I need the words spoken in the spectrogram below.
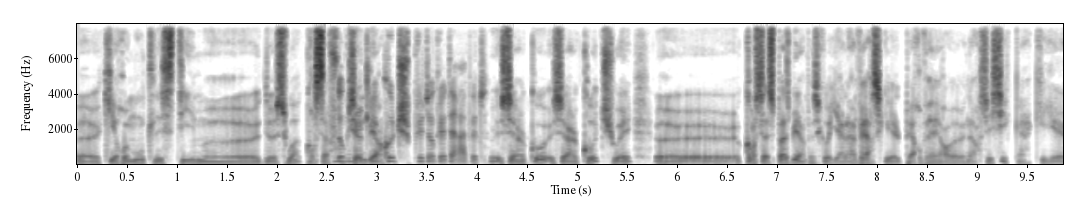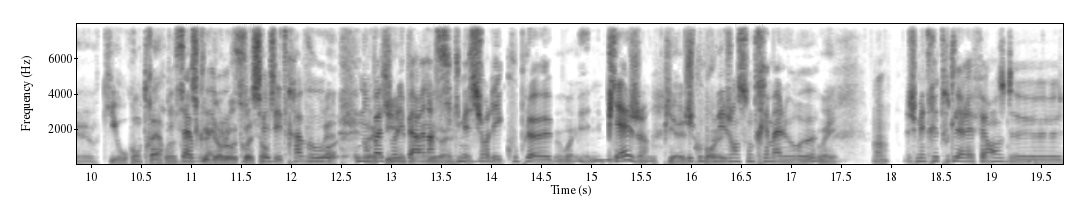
euh, qui remonte l'estime euh, de soi quand ça fonctionne bien. Donc coach plutôt que le thérapeute. C'est un, c'est un coach, oui, quand ça se passe bien, parce qu'il y a l'inverse qui est le pervers narcissique, hein, qui, qui au contraire ça, bascule dans l'autre sens. Fait des travaux, non pas sur les pervers narcissiques, mais sur les couples pièges, les couples où les gens sont très malheureux. Je mettrai toutes les références de,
